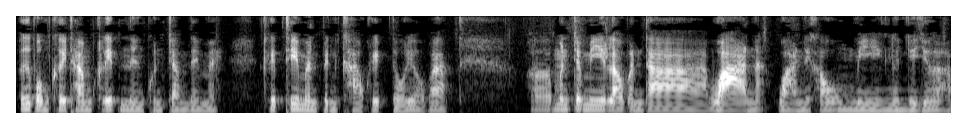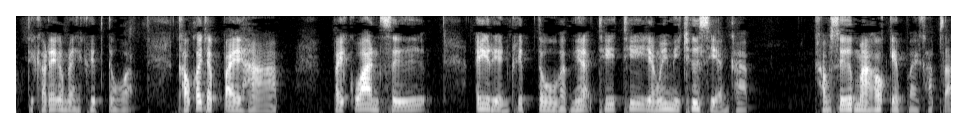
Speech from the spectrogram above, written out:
เออ ผมเคยทำคลิปหนึ่งคุณจำได้ไหม คลิปที่มันเป็นข่าวคริปโตที่บอกว่า เออมันจะมีเหล่าบรรดาวานอะวานที่เขามีเงินเยอะๆครับที่เขาได้กำไรจากคริปโตเขาก็จะไปหาไปกว้านซื้อไอเหรียญคริปโตแบบเนี้ยที่ที่ยังไม่มีชื่อเสียงครับ เขาซื้อมาเขาเก็บไว้ครับสะ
